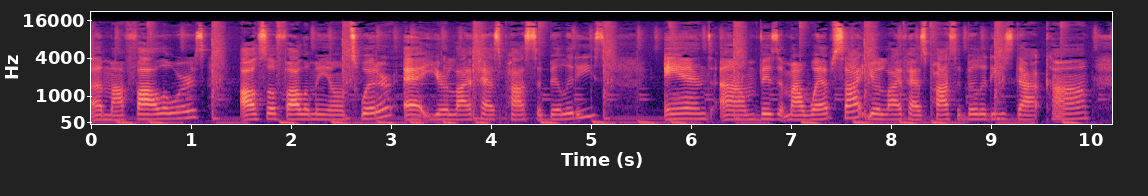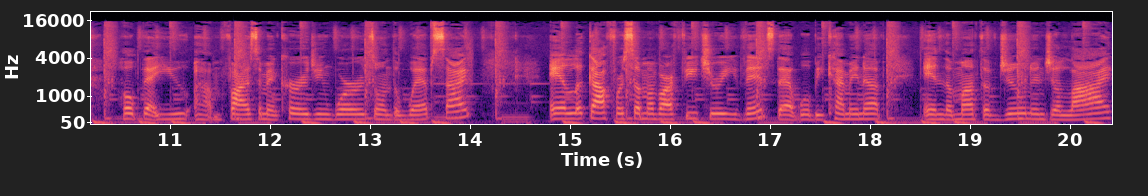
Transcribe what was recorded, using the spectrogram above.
uh, my followers. Also, follow me on Twitter at Your Life Has Possibilities and um, visit my website, yourlifehaspossibilities.com. Hope that you um, find some encouraging words on the website. And look out for some of our future events that will be coming up in the month of June and July.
